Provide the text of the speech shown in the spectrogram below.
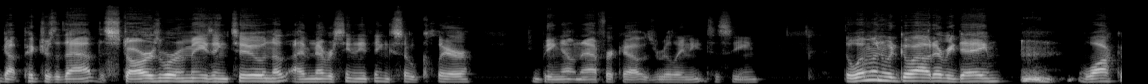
Got pictures of that. The stars were amazing too. No, I've never seen anything so clear. Being out in Africa, it was really neat to see. The women would go out every day, walk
